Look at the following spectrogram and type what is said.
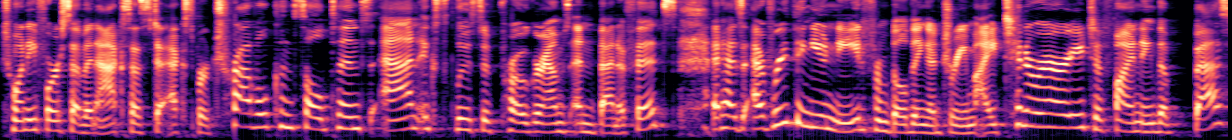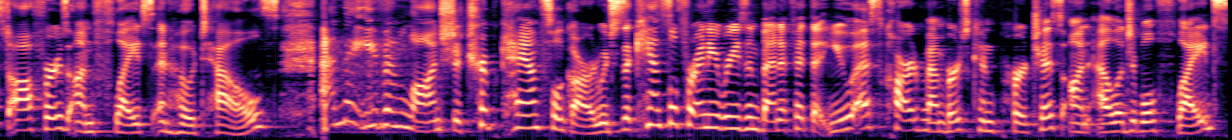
24-7 access to expert travel consultants, and exclusive programs and benefits. It has everything you need from building a dream itinerary to finding the best offers on flights and hotels. And they even launched a trip cancel guard, which is a cancel for any reason benefit that U.S. card members can purchase on eligible flights.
